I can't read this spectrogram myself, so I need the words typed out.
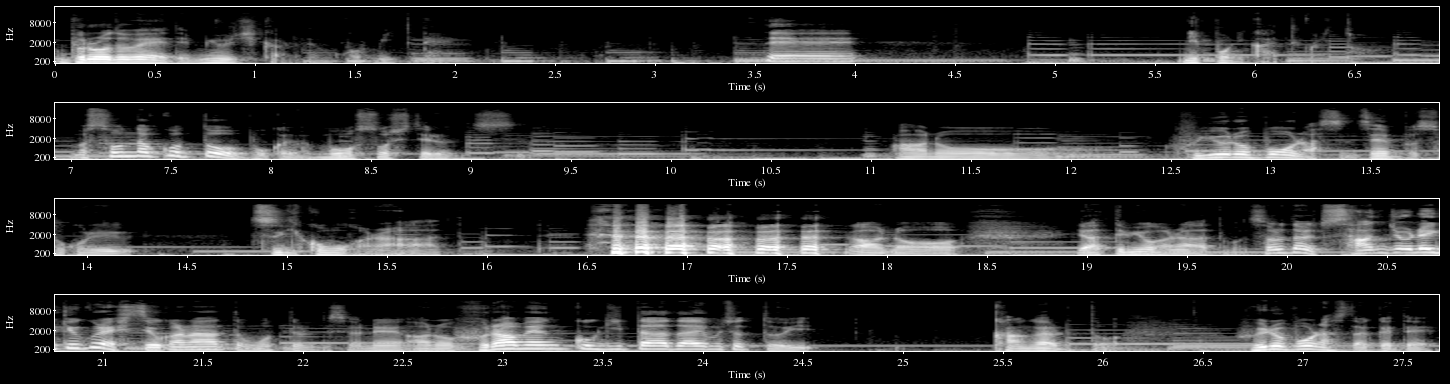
ブロードウェイでミュージカルでもこう見て。で日本に帰ってくると、まあ、そんなことを僕は今妄想してるんです。あの冬のボーナス全部そこにつぎ込もうかなと思って。あのやってみようかなと思って。それだと30連休ぐらい必要かなと思ってるんですよね。あのフラメンコギター代もちょっと考えると冬のボーナスだけで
